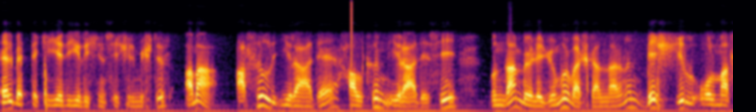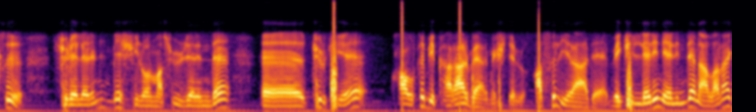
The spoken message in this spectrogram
elbette ki 7 yıl için seçilmiştir ama asıl irade, halkın iradesi bundan böyle Cumhurbaşkanlarının 5 yıl olması, sürelerinin 5 yıl olması üzerinde e, Türkiye halkı bir karar vermiştir. Asıl irade vekillerin elinden alarak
